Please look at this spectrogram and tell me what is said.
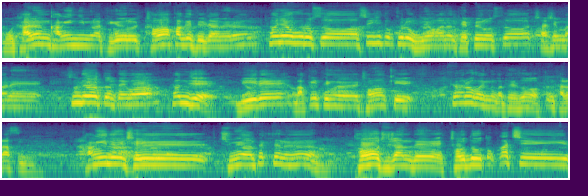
뭐 다른 강의님이랑 비교를 정확하게 들자면은 현역으로서 스시 토크를 운영하는 대표로서 자신만의 힘들었던 때와 현재, 미래, 마케팅을 정확히 표현하고 있는 것 같아서 좀 달랐습니다. 강의는 제일 중요한 팩트는 더 주자인데 저도 똑같이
